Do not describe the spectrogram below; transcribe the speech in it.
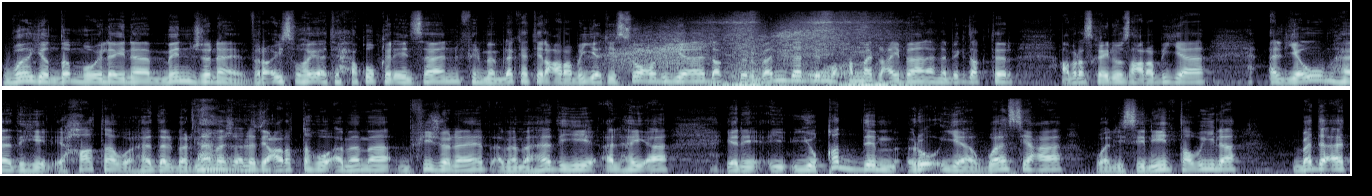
وينضم إلينا من جنيف رئيس هيئة حقوق الإنسان في المملكة العربية السعودية دكتور بندر بن محمد العيبان أهلا بك دكتور عبر سكاي نيوز عربية اليوم هذه الإحاطة وهذا البرنامج. الذي عرضته أمام في جنيف أمام هذه الهيئة يعني يقدم رؤية واسعة ولسنين طويلة بدأت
